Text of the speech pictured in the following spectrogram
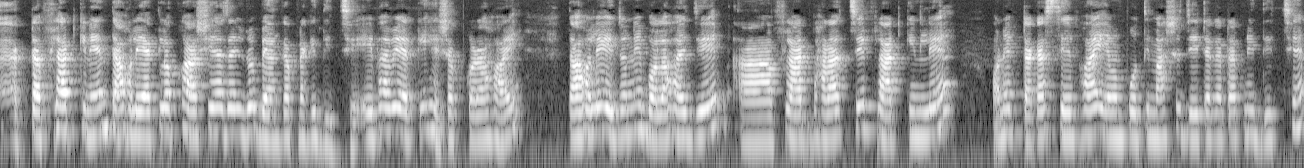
একটা ফ্ল্যাট কিনেন, তাহলে এক লক্ষ আশি হাজার ইউরো ব্যাংক আপনাকে দিচ্ছে। এভাবে আর কি হিসাব করা হয়। তাহলে এই জন্যে বলা হয় যে ফ্ল্যাট ভাড়াচ্ছে, ফ্ল্যাট কিনলে অনেক টাকা সেভ হয় এবং প্রতি মাসে যে টাকাটা আপনি দিচ্ছেন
